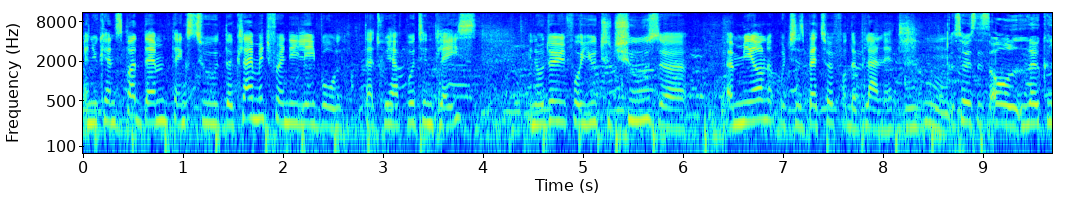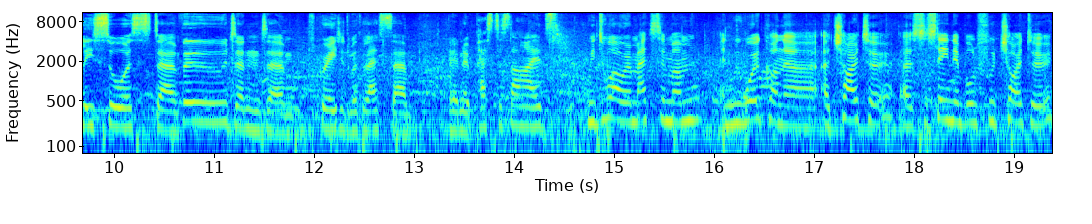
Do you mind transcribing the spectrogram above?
and you can spot them thanks to the climate friendly label that we have put in place in order for you to choose uh, a meal which is better for the planet. So is this all locally sourced uh, food and um, created with less, um, I don't know, pesticides? We do our maximum and we work on a, a charter, a sustainable food charter,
